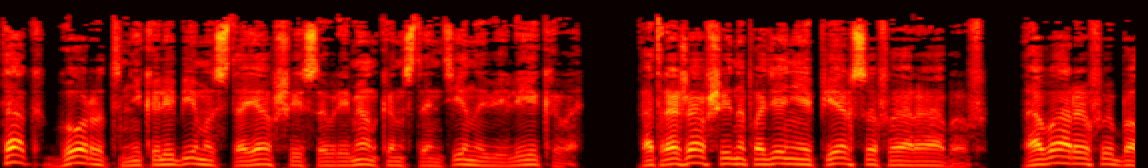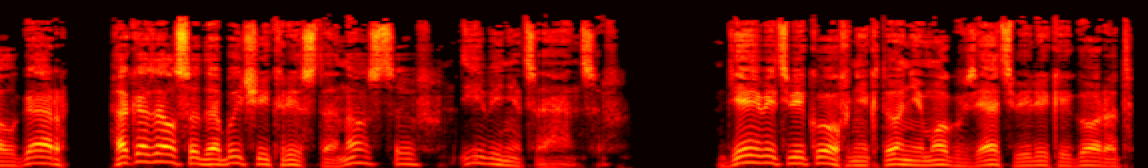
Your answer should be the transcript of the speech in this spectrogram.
Так город, неколебимо стоявший со времен Константина Великого, отражавший нападения персов и арабов, аваров и болгар, оказался добычей крестоносцев и венецианцев. Девять веков никто не мог взять великий город,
